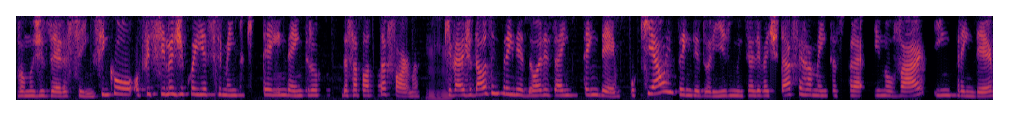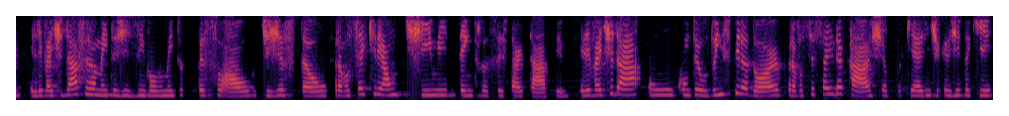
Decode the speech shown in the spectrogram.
Vamos dizer assim, cinco oficinas de conhecimento que tem dentro dessa plataforma, uhum. que vai ajudar os empreendedores a entender o que é o empreendedorismo. Então ele vai te dar ferramentas para inovar e empreender. Ele vai te dar ferramentas de desenvolvimento pessoal, de gestão, para você criar um time dentro da sua startup. Ele vai te dar um conteúdo inspirador para você sair da caixa, porque a gente acredita que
